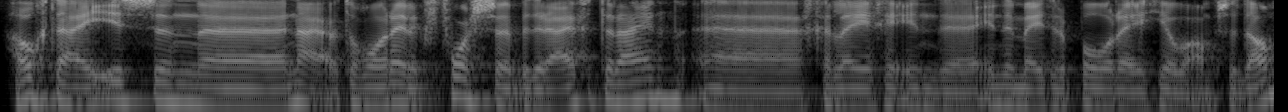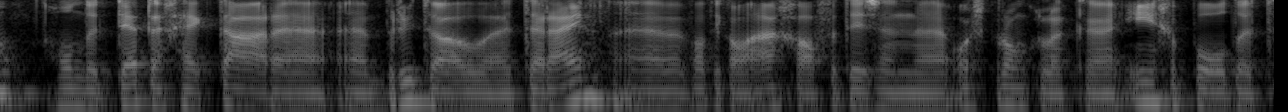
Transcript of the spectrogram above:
Hoogtij is een uh, nou ja, toch wel redelijk fors bedrijventerrein. Uh, gelegen in de, in de metropoolregio Amsterdam. 130 hectare bruto terrein. wat ik al aangaf, het is een oorspronkelijk ingepolderd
